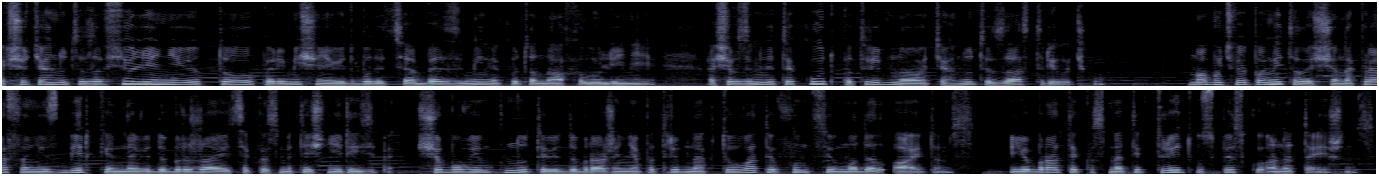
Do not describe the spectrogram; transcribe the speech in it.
Якщо тягнути за всю лінію, то переміщення відбудеться без зміни кута нахилу лінії, а щоб змінити кут, потрібно тягнути за стрілочку. Мабуть, ви помітили, що на кресленні збірки не відображаються косметичні різьби. Щоб увімкнути відображення, потрібно активувати функцію Model Items і обрати Cosmetic Treat у списку Annotations.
